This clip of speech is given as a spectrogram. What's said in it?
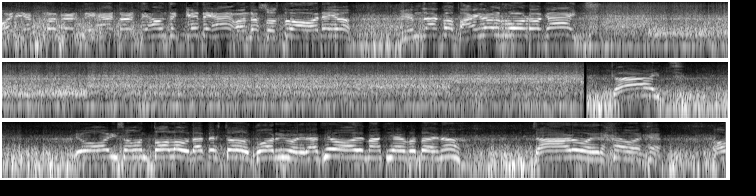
मैले यत्रो बेर देखाएँ तर देखाउनु चाहिँ के देखाएँ भनेर सोच्नु हो भने यो भाइरल रोड हो गाइज गाइज यो अहिलेसम्म तल हुँदा त्यस्तो गर्मी भइरहेको थियो अहिले माथि आएको त होइन जाडो भइरहेको भने। अब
